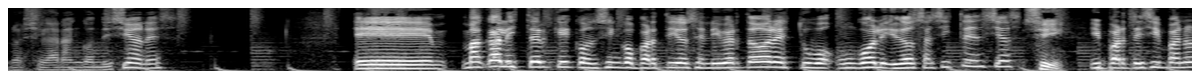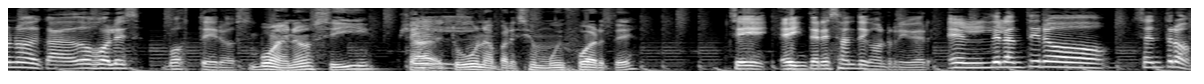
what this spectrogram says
no llegará en condiciones. Eh, McAllister, que con 5 partidos en Libertadores tuvo un gol y dos asistencias. sí. Y participa en uno de cada dos goles bosteros. Bueno, sí, ya tuvo una aparición muy fuerte. Sí, e interesante con River. El delantero centro,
